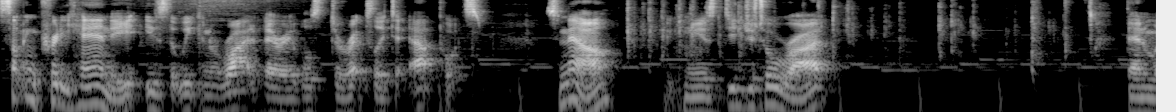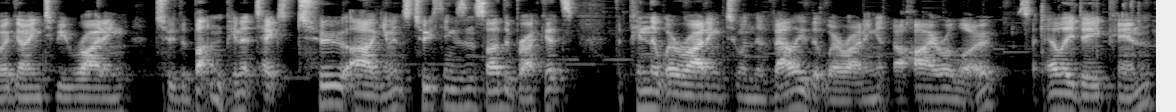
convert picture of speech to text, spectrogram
Something pretty handy is that we can write variables directly to outputs. So now we can use digital write then we're going to be writing to the button pin. It takes two arguments, two things inside the brackets, the pin that we're writing to and the value that we're writing it, a high or a low. So LED pin.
